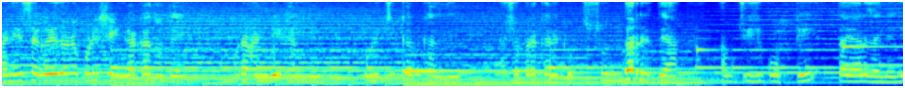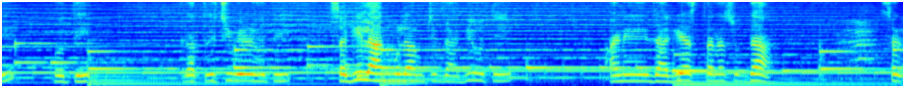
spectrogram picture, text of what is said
आणि सगळेजण कोणी शेंगा खात होते कोणी अंडी खाल्ली कोणी चिकन खाल्ली. अशा प्रकारे खूप सुंदररित्या आमची ही पोपटी तयार झालेली होती. रात्रीची वेळ होती. सगळी लहान मुलं आमची जागी होती. आणि जागी असताना सुद्धा सग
